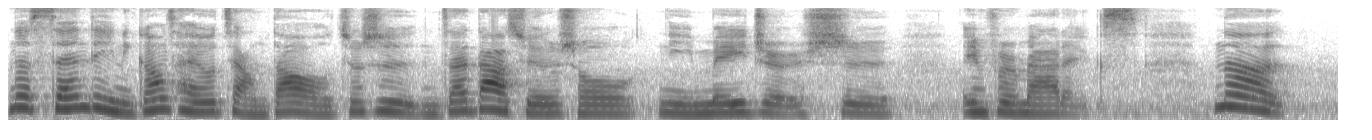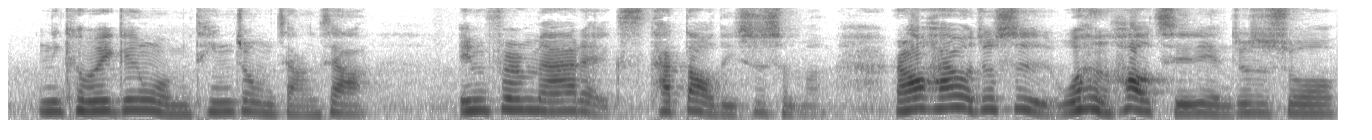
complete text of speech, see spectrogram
那 Sandy，你刚才有讲到，就是你在大学的时候，你 major 是 informatics，那你可不可以跟我们听众讲一下 informatics 它到底是什么？然后还有就是我很好奇一点，就是说，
